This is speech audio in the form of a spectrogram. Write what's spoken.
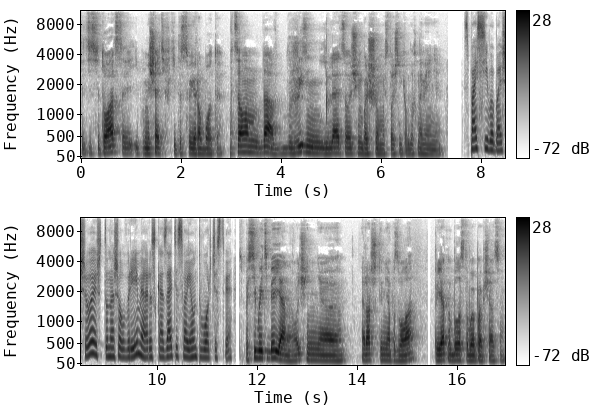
эти ситуации и помещать их в какие-то свои работы. В целом, да, жизнь является очень большим источником вдохновения. Спасибо большое, что нашел время рассказать о своем творчестве. Спасибо и тебе, Яна. Очень э, рад, что ты меня позвала. Приятно было с тобой пообщаться.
